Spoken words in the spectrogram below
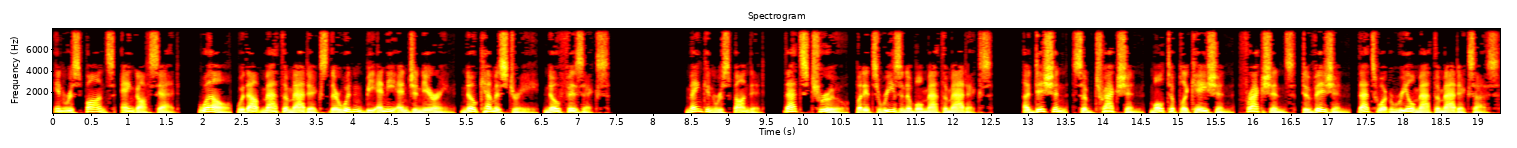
In response, Angoff said, well, without mathematics there wouldn't be any engineering, no chemistry, no physics." Mencken responded, that's true, but it's reasonable mathematics. Addition, subtraction, multiplication, fractions, division, that's what real mathematics is.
